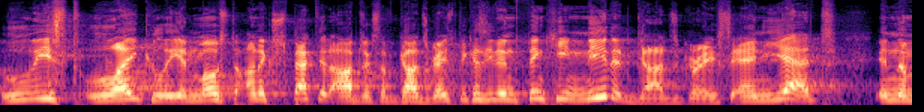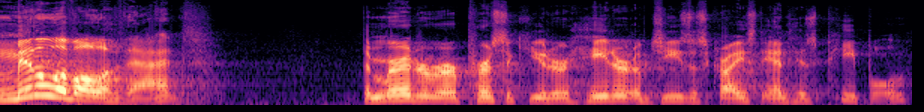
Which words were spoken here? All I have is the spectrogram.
least likely and most unexpected objects of God's grace because he didn't think he needed God's grace. And yet, in the middle of all of that, the murderer, persecutor, hater of Jesus Christ and his people,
